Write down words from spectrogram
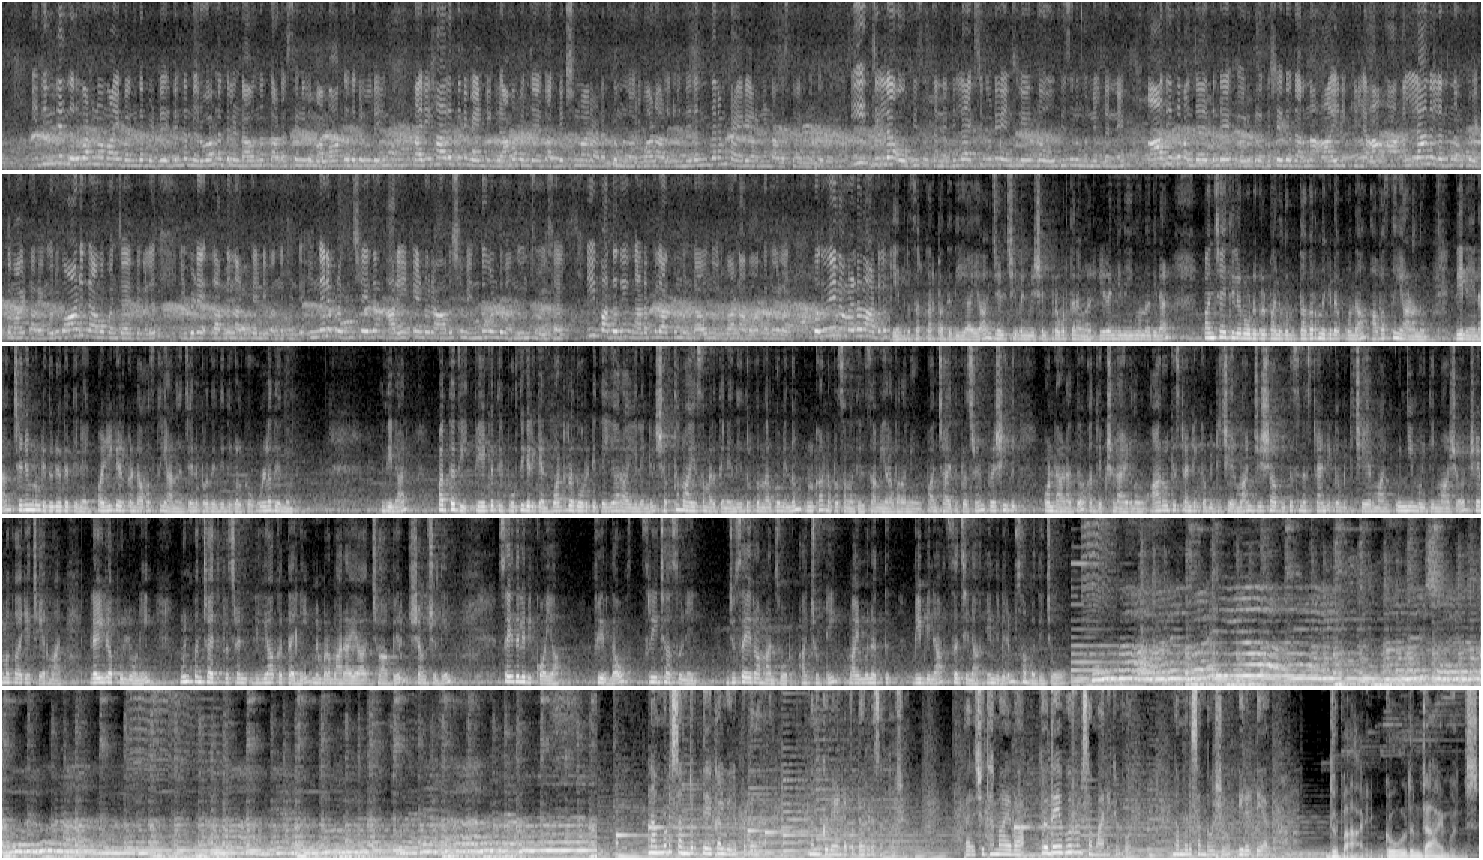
ഇതിന്റെ നിർവഹണവുമായി ബന്ധപ്പെട്ട് ഇതിന്റെ നിർവഹണത്തിൽ ഉണ്ടാവുന്ന തടസ്സങ്ങളും അപാകതകളുടെയും പരിഹാരത്തിന് വേണ്ടി ഗ്രാമപഞ്ചായത്ത് അധ്യക്ഷന്മാരടക്കമുള്ള ഒരുപാട് ആളുകൾ നിരന്തരം കയറി ഇറങ്ങേണ്ട അവസ്ഥ വരുന്നുണ്ട്. ഈ ജില്ലാ ഓഫീസിൽ തന്നെ ജില്ലാ എക്സിക്യൂട്ടീവ് എഞ്ചിനീയറുടെ ഓഫീസിന് മുന്നിൽ തന്നെ ആദ്യത്തെ പഞ്ചായത്തിന്റെ ഒരു പ്രതിഷേധ ധർണ ആയിരിക്കില്ല. അല്ല എന്നുള്ളത് നമുക്ക് വ്യക്തമായിട്ട് അറിയാം ഒരുപാട് ഗ്രാമപഞ്ചായത്തുകൾ ഇവിടെ ധർണ നടത്തേണ്ടി വന്നിട്ടുണ്ട്. ഇങ്ങനെ പ്രതിഷേധം അറിയിക്കേണ്ട ഒരു ആവശ്യം എന്തുകൊണ്ട് വന്നു എന്ന് ചോദിച്ചാൽ ഈ പദ്ധതി നടപ്പിലാക്കുമ്പോൾ ഉണ്ടാകുന്ന ഒരുപാട് അപാകതകളാണ്. പൊതുവേ നമ്മുടെ നാട്ടിൽ കേന്ദ്ര സർക്കാർ പദ്ധതിയായ ജൽജീവൻ മിഷൻ പ്രവർത്തനങ്ങൾ ഇഴഞ്ഞു നീങ്ങുന്നതിനാൽ പഞ്ചായത്തിലെ റോഡുകൾ പലതും തകർന്നു കിടക്കുന്ന അവസ്ഥയാണെന്നും ദിനേന ജനങ്ങളുടെ ദുരിതത്തിന് പഴി കേൾക്കേണ്ട അവസ്ഥയാണ് ജനപ്രതിനിധികൾക്ക് ഉള്ളതെന്നും. ഇതിനാൽ പദ്ധതി വേഗത്തിൽ പൂർത്തീകരിക്കാൻ വാട്ടർ അതോറിറ്റി തയ്യാറായില്ലെങ്കിൽ ശക്തമായ സമരത്തിന് നേതൃത്വം നൽകുമെന്നും ഉദ്ഘാടന പ്രസംഗത്തിൽ സമീറ പറഞ്ഞു. പഞ്ചായത്ത് പ്രസിഡന്റ് റഷീദ് കൊണ്ടാണത്ത് അധ്യക്ഷനായിരുന്നു. ആരോഗ്യ സ്റ്റാൻഡിംഗ് കമ്മിറ്റി ചെയർമാൻ ജിഷ വികസന സ്റ്റാൻഡിംഗ് കമ്മിറ്റി ചെയർമാൻ കുഞ്ഞി മൊയ്തീൻ മാഷ് ക്ഷേമകാര്യ ചെയർമാൻ ലൈല പുല്ലൂണി മുൻ പഞ്ചായത്ത് പ്രസിഡന്റ് ലിയാഖത്ത് അലി മെമ്പർമാരായ ജാബിർ ഷംഷുദ്ദീൻ സൈദലി വിക്കോയ ഫിർദൌസ് ശ്രീജ സുനിൽ ജുസൈറ മൻസൂർ അച്ചുട്ടി മൈമുനത്ത് വിബിന സജിന എന്നിവരും സംബന്ധിച്ചു. നമ്മുടെ സംതൃപ്തിയേക്കാൾ വിലപ്പെട്ടതാണ് നമുക്ക് വേണ്ടപ്പെട്ടവരുടെ സന്തോഷം. പരിശുദ്ധമായവ ഹൃദയപൂർവം സമ്മാനിക്കുമ്പോൾ നമ്മുടെ സന്തോഷവും ഇരട്ടിയാകും. Dubai golden Diamonds,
